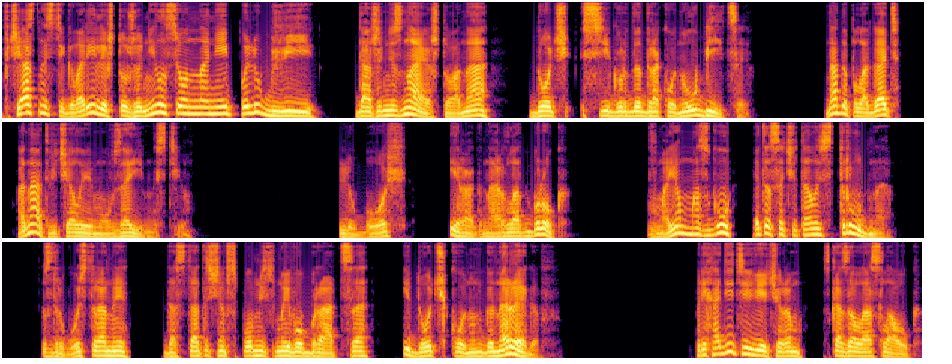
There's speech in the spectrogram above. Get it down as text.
В частности, говорили, что женился он на ней по любви, даже не зная, что она — дочь Сигурда Дракона-убийцы. Надо полагать, она отвечала ему взаимностью. Любовь и Рагнар Ладброк. В моем мозгу это сочеталось трудно. С другой стороны, достаточно вспомнить моего братца и дочь конунга Нарегов. «Приходите вечером», — сказала Аслаук.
